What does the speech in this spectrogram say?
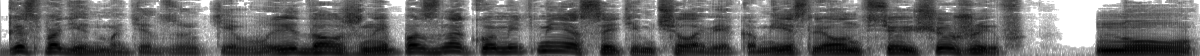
«Господин Матидзуки, вы должны познакомить меня с этим человеком, если он все еще жив». «Ну,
